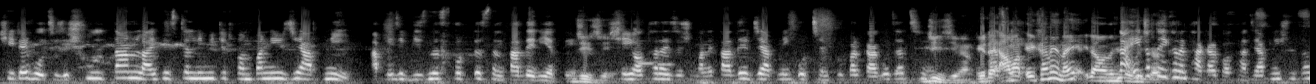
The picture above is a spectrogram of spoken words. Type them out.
সেটাই বলছি যে সুলতান লাইফস্টাইল লিমিটেড কোম্পানির যে আপনি আপনি যে বিজনেস করতেছেন তাদের ইয়েতে। সেই অথরাইজেশন মানে তাদের যে আপনি করছেন প্রপার কাগজ আছে? জি জি ম্যাম এটা আচ্ছা। আমার এখানে নাই এটা আমাদের না এটা তো এখানে থাকার কথা যে আপনি সুলতান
